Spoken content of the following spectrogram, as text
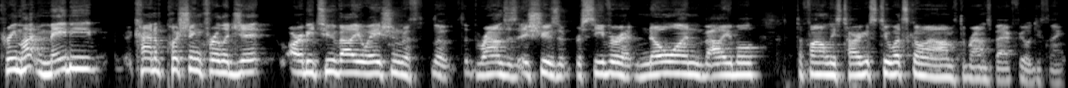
Kareem Hunt maybe kind of pushing for a legit RB2 valuation with the, the Browns' issues at receiver, at no one valuable to funnel these targets to. What's going on with the Browns' backfield, do you think?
